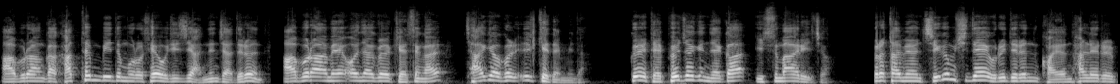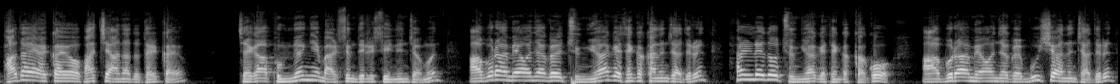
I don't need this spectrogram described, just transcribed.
아브라함과 같은 믿음으로 세워지지 않는 자들은 아브라함의 언약을 계승할 자격을 잃게 됩니다. 그의 대표적인 예가 이스마엘이죠. 그렇다면 지금 시대에 우리들은 과연 할례를 받아야 할까요? 받지 않아도 될까요? 제가 분명히 말씀드릴 수 있는 점은 아브라함의 언약을 중요하게 생각하는 자들은 할례도 중요하게 생각하고 아브라함의 언약을 무시하는 자들은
